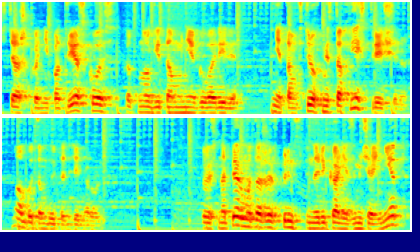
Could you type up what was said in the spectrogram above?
Стяжка не потрескалась, как многие там мне говорили. Нет, там в трех местах есть трещины, но об этом будет отдельный ролик. То есть на первом этаже, в принципе, нареканий замечаний нет.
